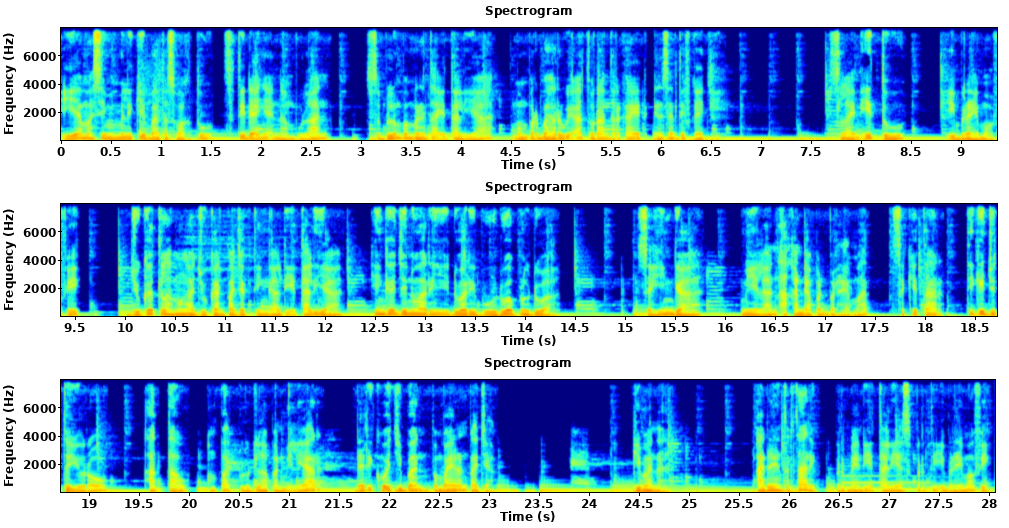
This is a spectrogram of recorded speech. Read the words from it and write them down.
ia masih memiliki batas waktu setidaknya enam bulan sebelum pemerintah Italia memperbaharui aturan terkait insentif gaji. Selain itu, Ibrahimovic juga telah mengajukan pajak tinggal di Italia hingga Januari 2022. Sehingga Milan akan dapat berhemat sekitar 3 juta euro atau 48 miliar dari kewajiban pembayaran pajak. Gimana? Ada yang tertarik bermain di Italia seperti Ibrahimovic?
